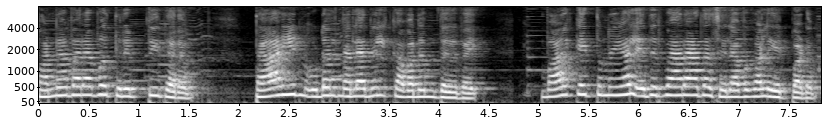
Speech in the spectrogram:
பணவரவு திருப்தி தரும். தாயின் உடல் நலனில் கவனம் தேவை. வாழ்க்கை துணையால் எதிர்பாராத செலவுகள் ஏற்படும்.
